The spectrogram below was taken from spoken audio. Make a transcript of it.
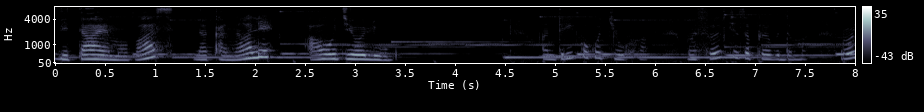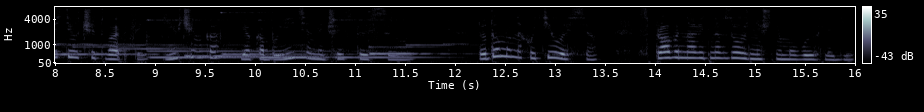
Вітаємо вас на каналі Аудіолюб. Андрій Кокотюха. Мисливці за привидами. Розділ 4. Дівчинка, яка боїться нечистої сили. Додому не хотілося. Справи навіть не в зовнішньому вигляді.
